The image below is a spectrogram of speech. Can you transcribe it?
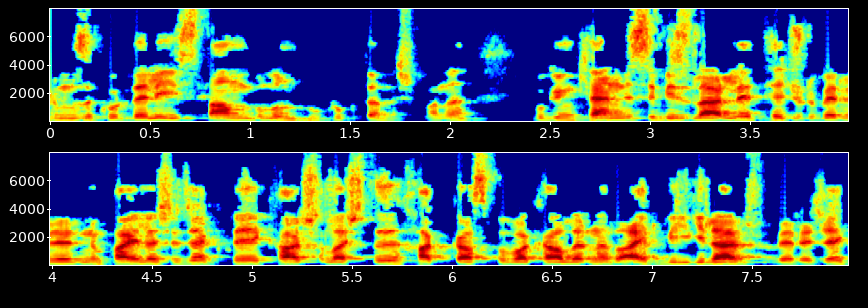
Kırmızı Kurdele İstanbul'un hukuk danışmanı. Bugün kendisi bizlerle tecrübelerini paylaşacak ve karşılaştığı hak gaspı vakalarına dair bilgiler verecek.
